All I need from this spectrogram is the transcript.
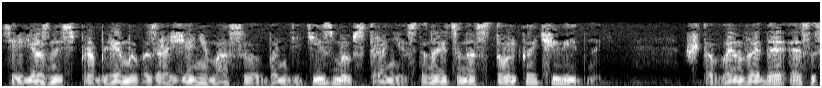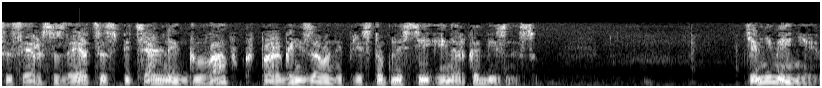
Серьезность проблемы возрождения массового бандитизма в стране становится настолько очевидной, что в МВД СССР создается специальный главк по организованной преступности и наркобизнесу. Тем не менее,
